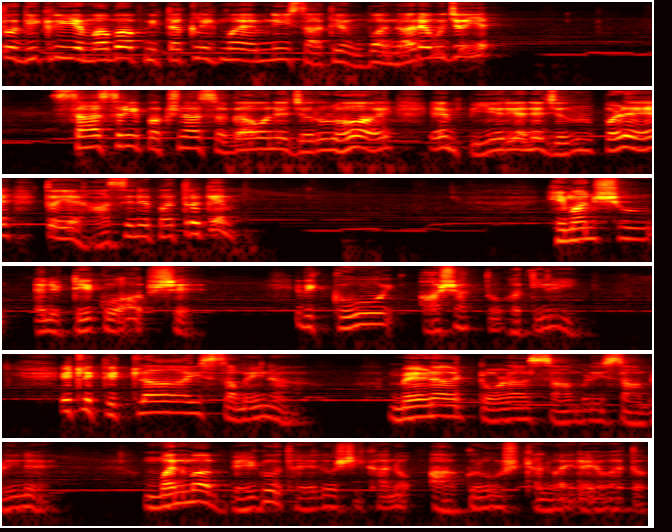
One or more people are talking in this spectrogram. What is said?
તો દીકરીએ મા બાપની તકલીફમાં એમની સાથે ઊભા ન રહેવું જોઈએ? સાસરી પક્ષના સગાઓને જરૂર હોય, એમ પિયરિયાને જરૂર પડે, તો એ હાસ્યને પાત્ર કેમ? હિમાંશુ એને ટેકો આપશે, એવી કોઈ આશા તો હતી નહીં. એટલે કેટલાય સમયના મેણા ટોણા સાંભળી સાંભળીને મનમાં ભેગો થયેલો શિખાનો આક્રોશ ઠલવાઈ રહ્યો હતો.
